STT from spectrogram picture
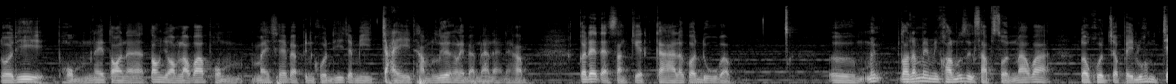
โดยที่ผมในตอนนั้นต้องยอมรับว่าผมไม่ใช่แบบเป็นคนที่จะมีใจทำเรื่องอะไรแบบนั้นนะครับ ก็ได้แต่สังเกตการแล้วก็ดูแบบเออไม่ตอนนั้นมันมีความรู้สึกสับสนมากว่า เราควรจะไปร่วมแจ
